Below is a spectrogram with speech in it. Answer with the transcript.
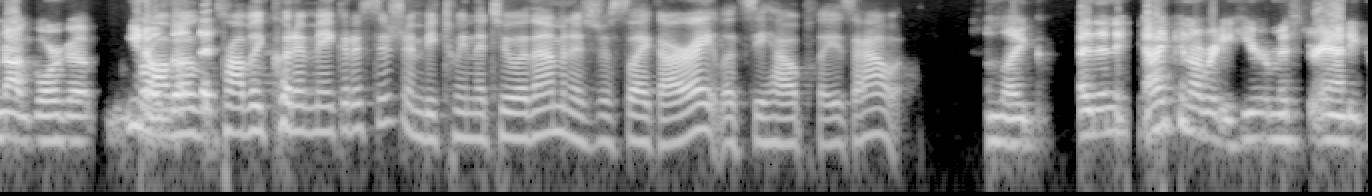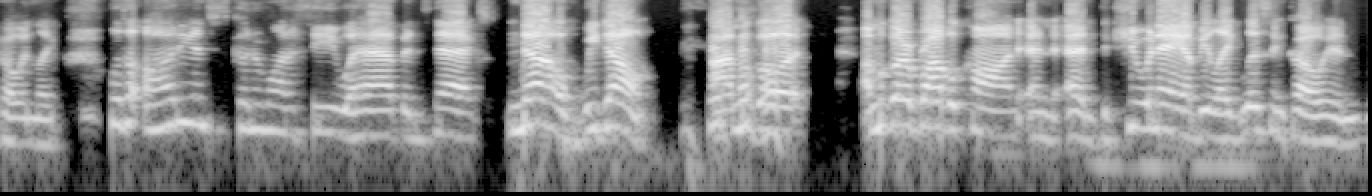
not Gorga. You know, the, probably couldn't make a decision between the two of them, and it's just like, all right, let's see how it plays out. like and then I can already hear Mr. Andy Cohen like, well, the audience is gonna want to see what happens next. No, we don't. I'm gonna go. I'm gonna go to BravoCon and and the Q and A. I'll be like, listen, Cohen.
